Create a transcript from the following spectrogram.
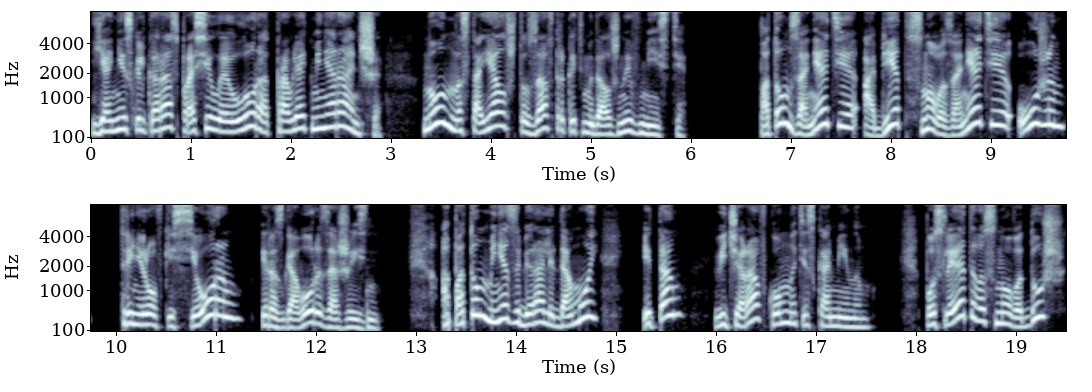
Я несколько раз просила Эллора отправлять меня раньше, но он настоял, что завтракать мы должны вместе. Потом занятия, обед, снова занятия, ужин, тренировки с Сиором и разговоры за жизнь. А потом меня забирали домой, и там вечера в комнате с камином. После этого снова душ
